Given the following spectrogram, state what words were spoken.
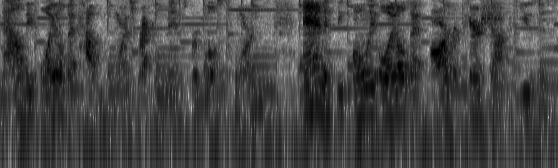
now the oil that Houghton Horns recommends for most horns, and it's the only oil that our repair shop uses.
